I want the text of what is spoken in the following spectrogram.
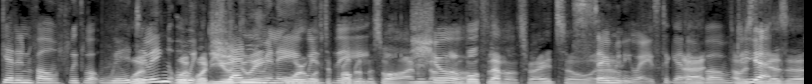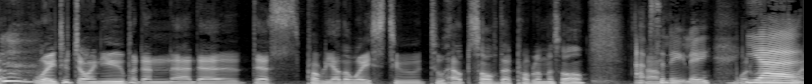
get involved with what we're with, doing, or with what you're doing, or with, with the, problem as well. I mean, sure. on, on, both levels, right? So so uh, many ways to get uh, involved. Obviously, yeah. there's a way to join you, but then uh, there, there's probably other ways to to help solve that problem as well. Absolutely, um, yeah.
